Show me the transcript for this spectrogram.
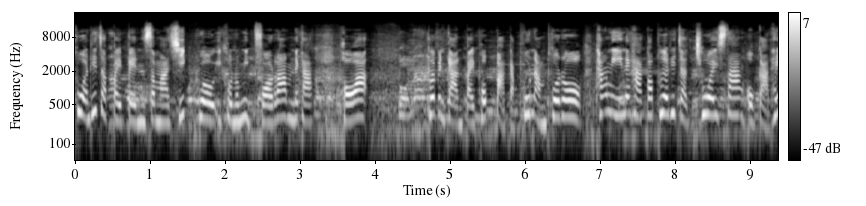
ควรที่จะไปเป็นสมาชิก World Economic Forum นะคะเพราะว่าเพื่อเป็นการไปพบปะกับผู้นำทั่วโลก ทั้งนี้นะคะก็เพื่อที่จะช่วยสร้างโอกาสให้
